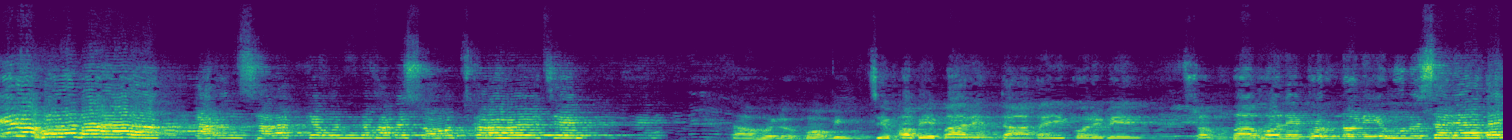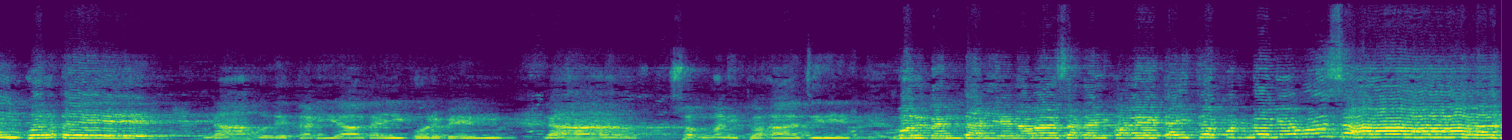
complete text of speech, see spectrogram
কেন হলো না? কারণ সালাদকে অন্যভাবে সহজ করা হয়েছে। তা হলো মমিন যেভাবে পারেন তা আদায় করবেন সম্ভব হলে পূর্ণ নিয়ম অনুসারে আদায় করবেন না হলে দাঁড়িয়ে আদায় করবেন না। সম্মানিত হাজির বলবেন দাঁড়িয়ে নামাজ আদায় করে এটাই তো পূর্ণ নিয়ম অনুসার।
